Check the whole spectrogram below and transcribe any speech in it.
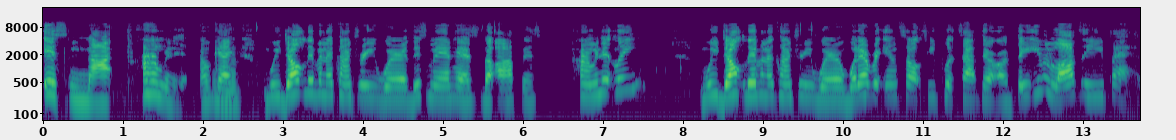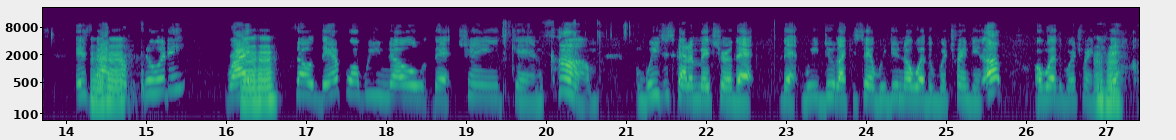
it's not permanent. Okay. Mhm. We don't live in a country where this man has the office permanently. We don't live in a country where whatever insults he puts out there or the, even laws that he passed, it's not Mhm. perpetuity, right? Mhm. So therefore, we know that change can come. We just got to make sure that that we do, like you said, we do know whether we're trending up or whether we're trending Mhm. down,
